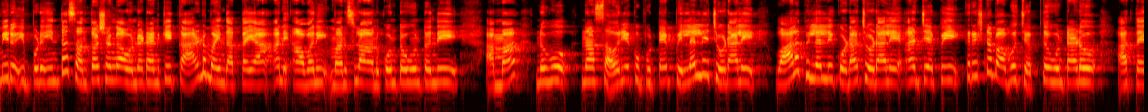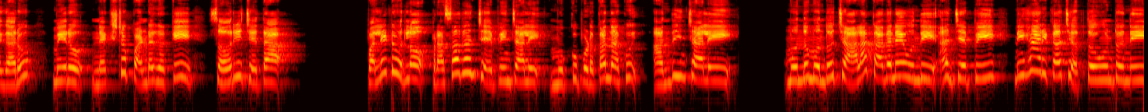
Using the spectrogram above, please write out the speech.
మీరు ఇప్పుడు ఇంత సంతోషంగా ఉండటానికి కారణమైంది అత్తయ్య అని అవని మనసులో అనుకుంటూ ఉంటుంది. అమ్మా నువ్వు నా శౌర్యకు పుట్టే పిల్లల్ని చూడాలి. వాళ్ళ పిల్లల్ని కూడా చూడాలి అని చెప్పి కృష్ణబాబు చెప్తూ ఉంటాడు. అత్తయ్య గారు మీరు నెక్స్ట్ పండుగకి శౌర్య చేత పల్లెటూరులో ప్రసాదం చేపించాలి ముక్కు పుడక నాకు అందించాలి. ముందు ముందు చాలా కథనే ఉంది అని చెప్పి నిహారిక చెప్తూ ఉంటుంది.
